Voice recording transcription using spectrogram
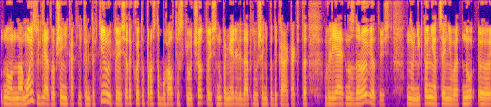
ну, на мой взгляд, вообще никак не контактируют, то есть это какой-то просто бухгалтерский учет, то есть, ну, померили, да, превышение ПДК, как это влияет на здоровье, то есть, ну, никто не оценивает, ну, э,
